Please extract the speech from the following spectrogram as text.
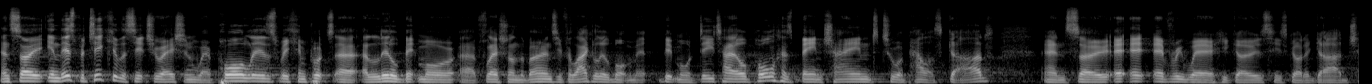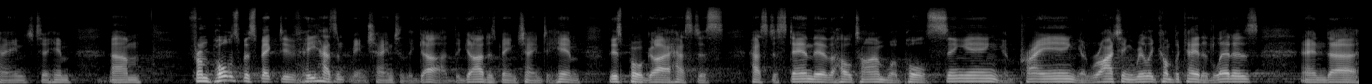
And so, in this particular situation where Paul is, we can put a, a little bit more uh, flesh on the bones, if you like, a little more, bit more detail. Paul has been chained to a palace guard, and so everywhere he goes, he's got a guard chained to him. Um, from Paul's perspective, he hasn't been chained to the guard. The guard has been chained to him. This poor guy has to, has to stand there the whole time while Paul's singing and praying and writing really complicated letters. And, uh,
